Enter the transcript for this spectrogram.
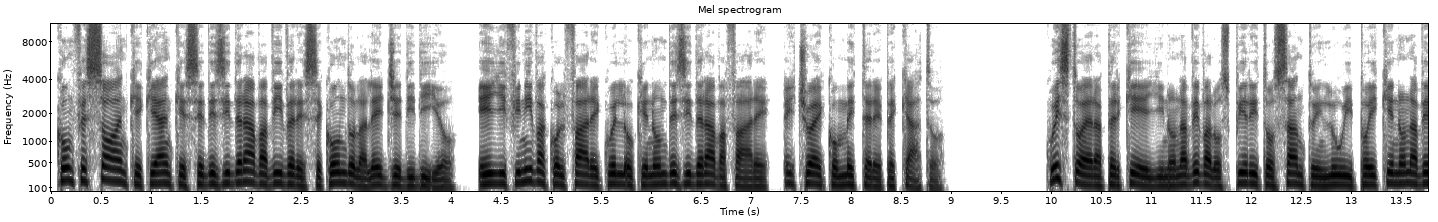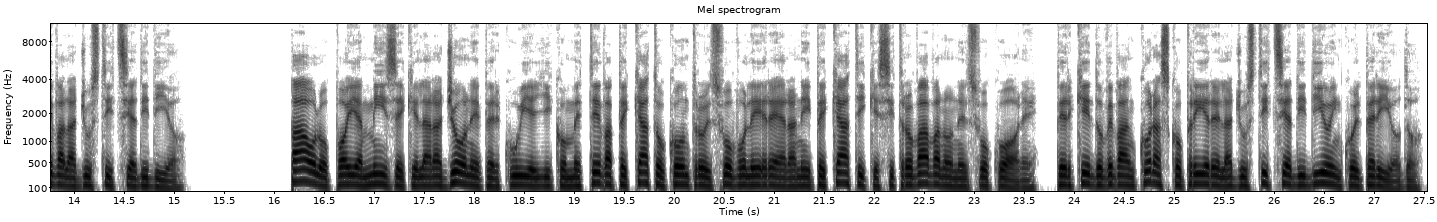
Confessò anche che anche se desiderava vivere secondo la legge di Dio, egli finiva col fare quello che non desiderava fare, e cioè commettere peccato. Questo era perché egli non aveva lo Spirito Santo in lui poiché non aveva la giustizia di Dio. Paolo poi ammise che la ragione per cui egli commetteva peccato contro il suo volere era nei peccati che si trovavano nel suo cuore, perché doveva ancora scoprire la giustizia di Dio in quel periodo.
